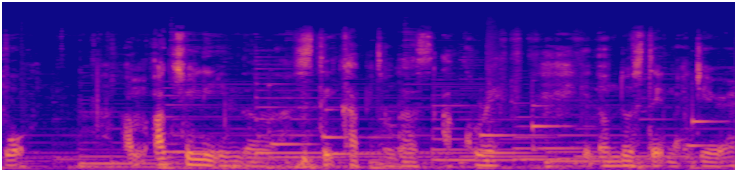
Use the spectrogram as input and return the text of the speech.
But I'm actually in the state capital, that's Akure, in Ondo State, Nigeria.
